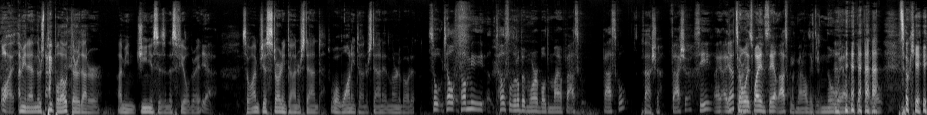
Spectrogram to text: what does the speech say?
Well, I mean, and there's people out there that are, I mean, geniuses in this field, right? yeah So I'm just starting to understand, well, wanting to understand it and learn about it. so tell tell me tell us a little bit more about the myofascial fascial Fascia. fascia see i, I Yeah, that's told all right. that's why i didn't say it last week man i was like there's no way i'm gonna get that out It's okay.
